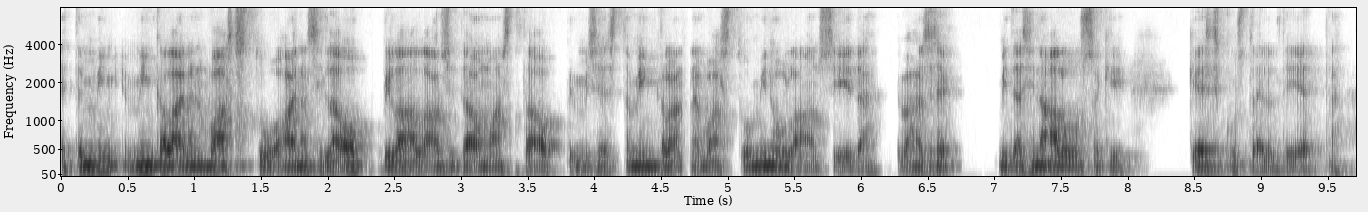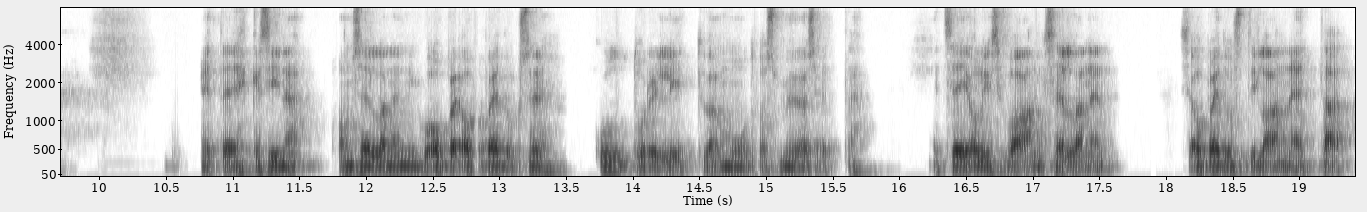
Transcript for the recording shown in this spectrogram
että minkälainen vastuu aina sillä oppilaalla on sitä omasta oppimisesta, minkälainen vastuu minulla on siitä. Ja vähän se, mitä siinä alussakin keskusteltiin, että, että ehkä siinä on sellainen niin kuin opetuksen kulttuuriin liittyvä muutos myös, että, että se ei olisi vaan sellainen se opetustilanne, että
